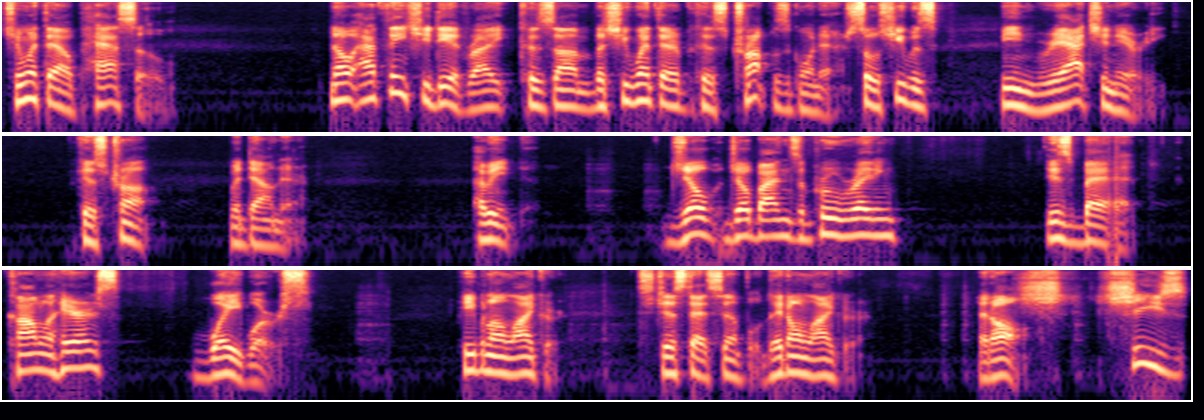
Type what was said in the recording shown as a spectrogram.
She went to El Paso. No, I think she did right because um, but she went there because Trump was going there, so she was being reactionary because Trump went down there. I mean, Joe Joe Biden's approval rating is bad. Kamala Harris, way worse. People don't like her. It's just that simple. They don't like her at all. she's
